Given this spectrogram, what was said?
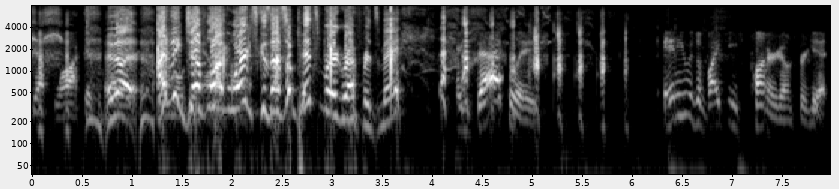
Jeff Locke. as I, I think Jeff Locke works because that's a Pittsburgh reference, man. exactly. and he was a Vikings punter. Don't forget.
